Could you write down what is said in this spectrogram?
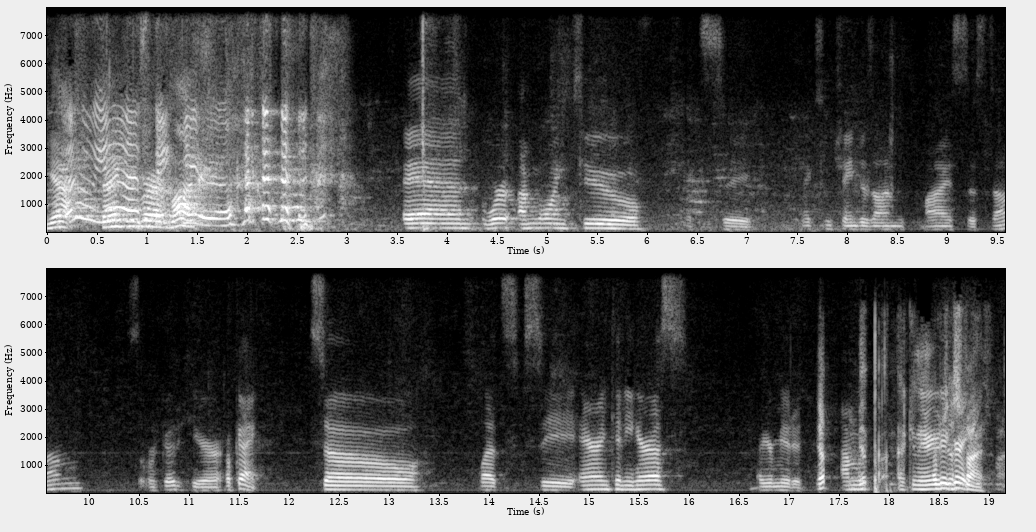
yeah. Oh, thank yes, you very thank much. And we're I'm going to let's see, make some changes on my system. So we're good here. Okay. So let's see. Aaron, can you hear us? Oh, you're muted. Yep. I'm- yep. I can hear Okay, you just great. fine.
